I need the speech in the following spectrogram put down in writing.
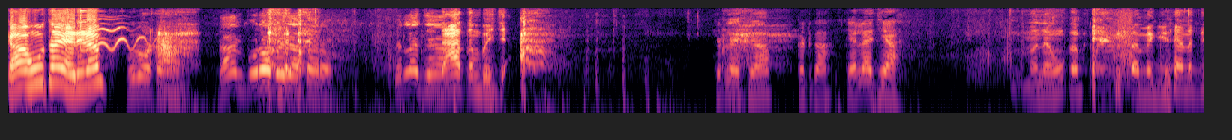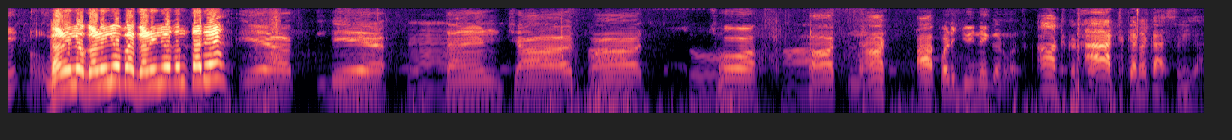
કા શું થાય હરિરામ? પૂરો ટાઈમ પૂરો ભઈલા તારો. કેટલા થયા? દાંત અંબાઈ જા. કેટલા થયા? કટકા. કેટલા થયા? મને હું તમે ગીના નથી? ગણી લો ગણી લો ભાઈ ગણી લો તમ તારે. એક બે ત્રણ ચાર પાંચ છ સાત ને આઠ. આ પડી ગયું નહીં ગણવાનું. આઠ કટકા. આઠ કટકા સુયા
